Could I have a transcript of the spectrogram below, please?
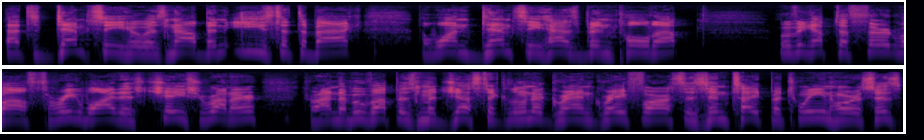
That's Dempsey who has now been eased at the back. The one Dempsey has been pulled up. Moving up to third while three wide is Chase Runner. Trying to move up is Majestic Luna. Grand Gray Frost is in tight between horses.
